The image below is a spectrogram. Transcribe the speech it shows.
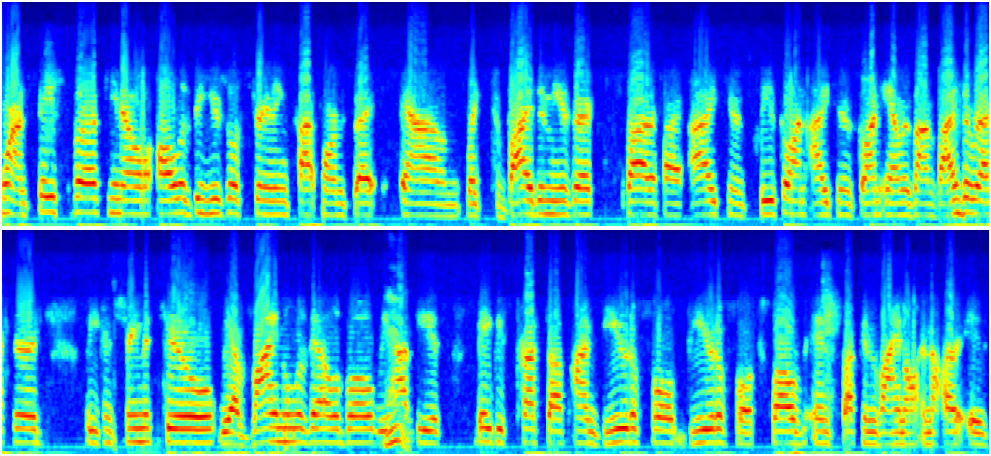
We're on Facebook, you know, all of the usual streaming platforms that um, like to buy the music, Spotify, iTunes. Please go on iTunes, go on Amazon, buy the record. But you can stream it too. We have vinyl available. We Mm. have these babies pressed up on beautiful, beautiful 12 inch fucking vinyl, and the art is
